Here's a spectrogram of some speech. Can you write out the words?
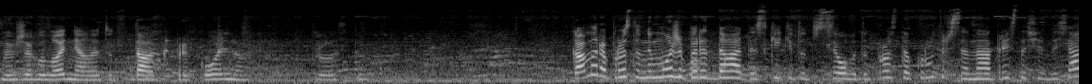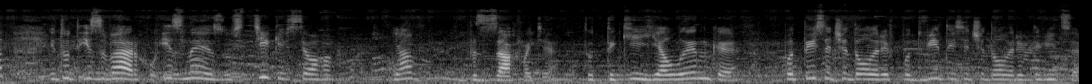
Ми вже голодні, але тут так прикольно. Просто. Камера просто не може передати, скільки тут всього. Тут просто крутишся на 360 і тут і зверху, і знизу, стільки всього. Я в захваті. Тут такі ялинки по тисячі доларів, по дві тисячі доларів. Дивіться.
